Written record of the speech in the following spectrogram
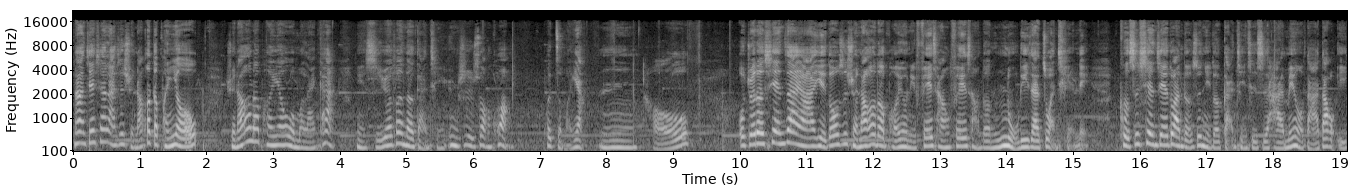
那接下来是选到二的朋友，选到二的朋友，我们来看你十月份的感情运势状况。会怎么样？嗯，好，我觉得现在啊，也都是选到二的朋友，你非常非常的努力在赚钱呢。可是现阶段的是你的感情其实还没有达到一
